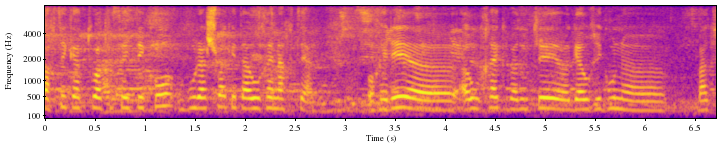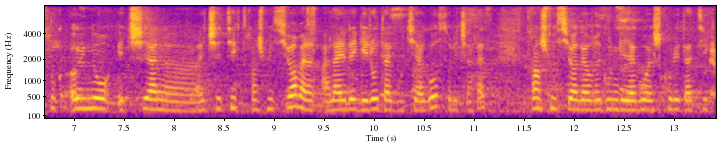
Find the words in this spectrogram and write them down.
partekatuak izaiteko gurasoak eta aurren artean. Hor ere, aurrek badute gaur egun batzuk oino etxean, etxetik transmisioa, baina ala ere gero eta gutiago, zoritxarrez, transmisioa gaur egun gehiago eskoletatik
